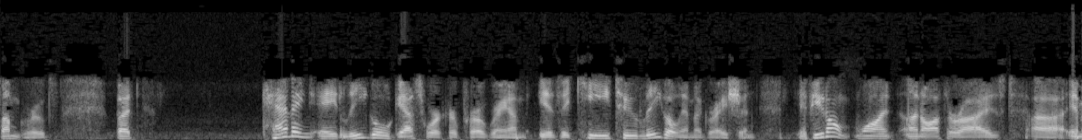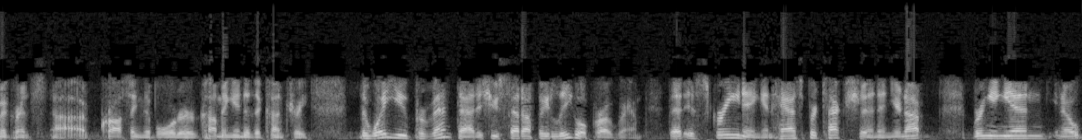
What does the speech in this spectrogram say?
some groups, but having a legal guest worker program is a key to legal immigration. If you don't want unauthorized uh, immigrants uh, crossing the border, coming into the country, the way you prevent that is you set up a legal program that is screening and has protection, and you're not bringing in, you know,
